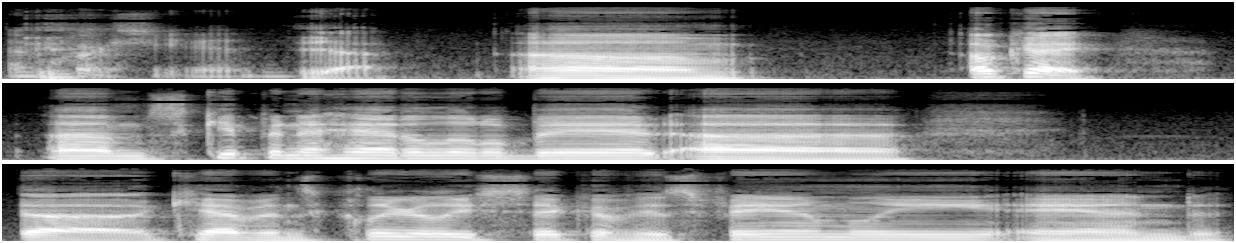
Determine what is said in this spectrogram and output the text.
course she did. yeah. Um, okay. Um, skipping ahead a little bit. Uh, uh, Kevin's clearly sick of his family, and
